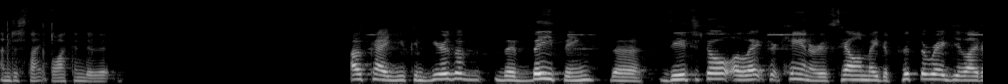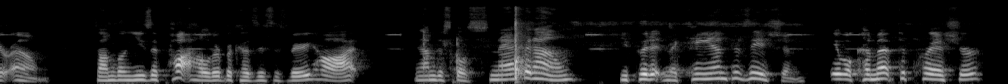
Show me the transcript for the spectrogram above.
i'm just thankful i can do it. Okay, you can hear the, the beeping. The digital electric canner is telling me to put the regulator on. So I'm going to use a pot holder because this is very hot. And I'm just going to snap it on. You put it in the can position. It will come up to pressure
